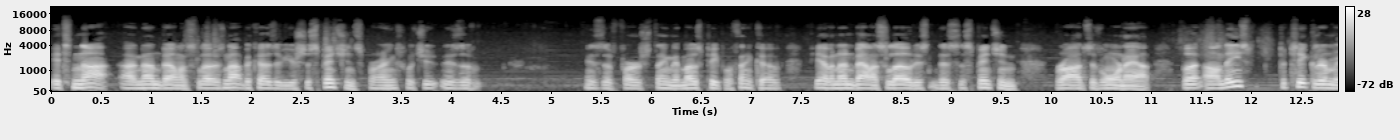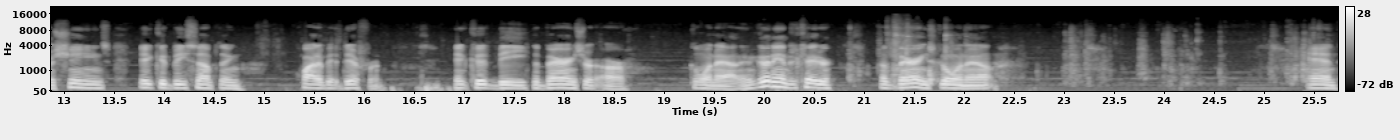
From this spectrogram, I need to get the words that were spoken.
it's not an unbalanced load. It's not because of your suspension springs, which is a is the first thing that most people think of. If you have an unbalanced load, the suspension rods have worn out. But on these particular machines, it could be something quite a bit different. It could be the bearings are, are going out. And a good indicator of bearings going out and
